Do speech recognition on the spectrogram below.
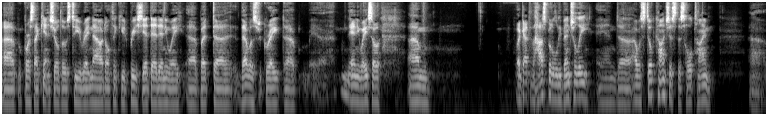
Uh, of course, I can't show those to you right now. I don't think you'd appreciate that anyway. Uh, but uh, that was great. Uh, anyway, so um, I got to the hospital eventually, and uh, I was still conscious this whole time. Uh,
